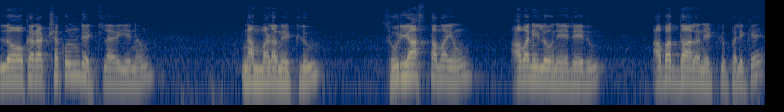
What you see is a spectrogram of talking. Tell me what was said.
లోకరక్షకుండు లోకరక్షకుండెట్లయినం నమ్మడమెట్లు? సూర్యాస్తమయం అవనిలోనే లేదు. అబద్ధాలనెట్లు పలికే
